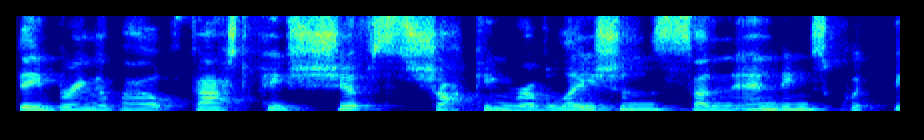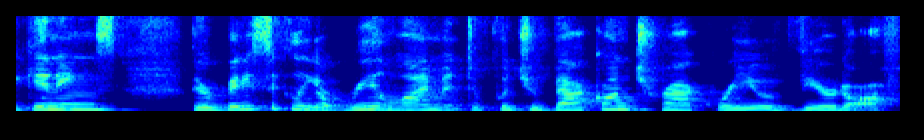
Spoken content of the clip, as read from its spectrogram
They bring about fast-paced shifts shocking revelations sudden endings quick beginnings. They're basically a realignment to put you back on track where you have veered off.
